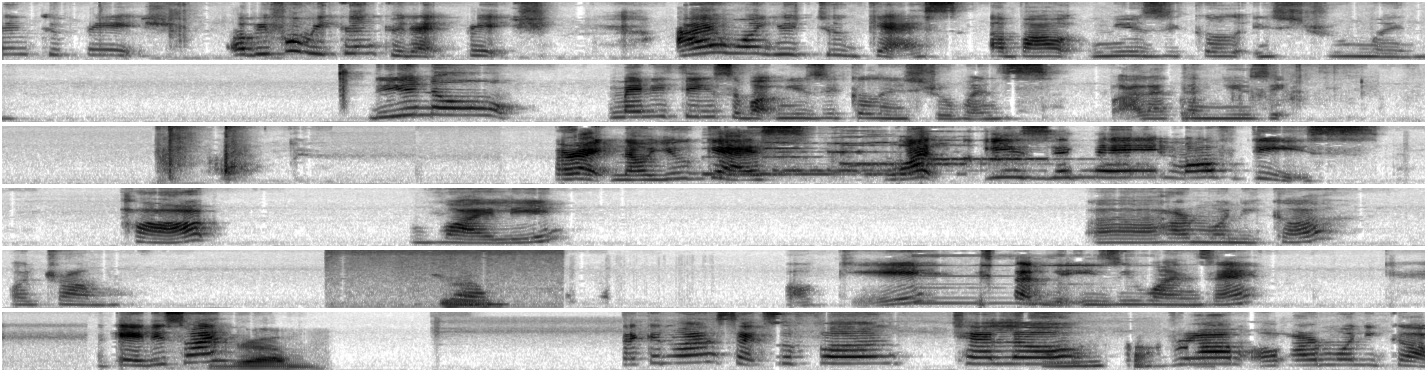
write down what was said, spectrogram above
turn to page. Oh, before we turn to that page, I want you to guess about musical instrument. Do you know many things about musical instruments? Peralatan music. All right, now you guess what is the name of this? Harp, violin, uh, harmonica, or drum? Drum. Okay, we start with the easy ones, eh? Okay, this one. Drum. Second one, saxophone, cello, Harmonica. drum, or harmonica.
